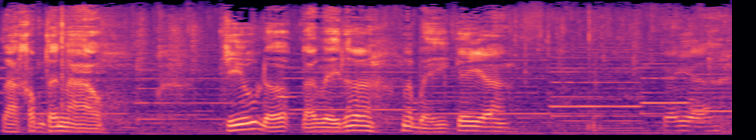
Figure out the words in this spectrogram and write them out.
là không thể nào chiếu được tại vì nó nó bị cái à, cái à,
